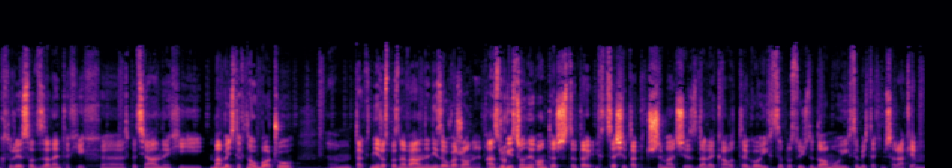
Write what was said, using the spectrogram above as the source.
który jest od zadań takich e, specjalnych i ma być tak na uboczu, tak nierozpoznawalny, niezauważony. A z drugiej strony on też chce, tak, chce się tak trzymać z daleka od tego i chce po prostu iść do domu i chce być takim szarakiem.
